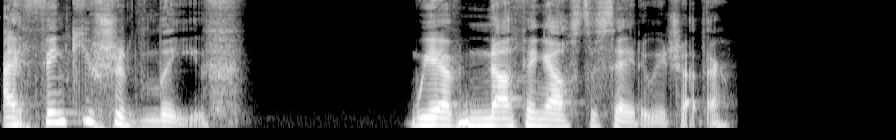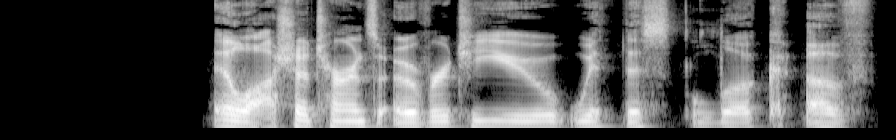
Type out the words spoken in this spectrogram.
I think you should leave. We have nothing else to say to each other. Elisha turns over to you with this look of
